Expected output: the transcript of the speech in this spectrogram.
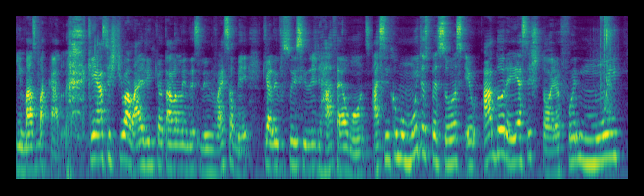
embasbacado. Quem assistiu a live em que eu tava lendo esse livro vai saber que é o livro Suicidas de Rafael Montes. Assim como muitas pessoas, eu adorei essa história, foi muito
